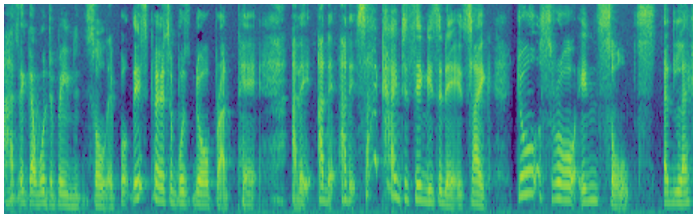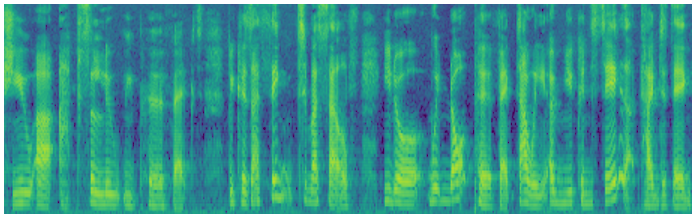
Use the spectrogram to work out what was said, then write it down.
I think I would have been insulted. But this person was no Brad Pitt, and it and it, and it's that kind of thing, isn't it? It's like don't throw insults unless you are absolutely perfect. Because I think to myself, you know, we're not perfect, are we? And you can say that kind of thing,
